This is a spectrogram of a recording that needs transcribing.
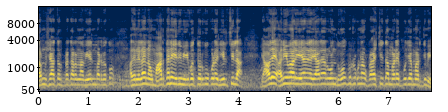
ಧರ್ಮಶಾಸ್ತ್ರದ ಪ್ರಕಾರ ನಾವು ಏನು ಮಾಡಬೇಕು, ಅದನ್ನೆಲ್ಲ ನಾವು ಮಾಡ್ತಾನೇ ಇದ್ದೀವಿ ಇವತ್ತವರೆಗೂ ಕೂಡ ನಿಲ್ಲಿಸಿಲ್ಲ ಯಾವುದೇ ಅನಿವಾರ್ಯ ಯಾರ್ಯಾರು ಒಂದು ಹೋಗ್ಬಿಟ್ರು ಕೂಡ ನಾವು ಪ್ರಾಶ್ಚಿತ ಮಾಡಿ ಪೂಜೆ ಮಾಡ್ತೀವಿ.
